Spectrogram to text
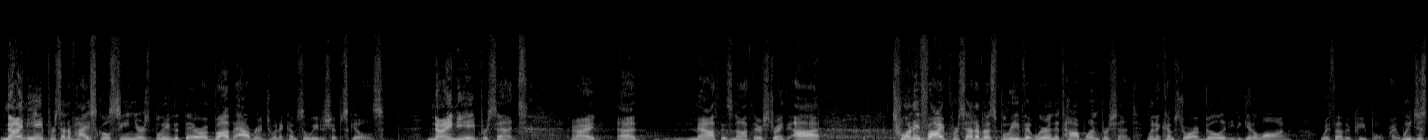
98% of high school seniors believe that they are above average when it comes to leadership skills. 98%. Right? Uh, math is not their strength. Uh, 25% of us believe that we're in the top 1% when it comes to our ability to get along with other people, right? We just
